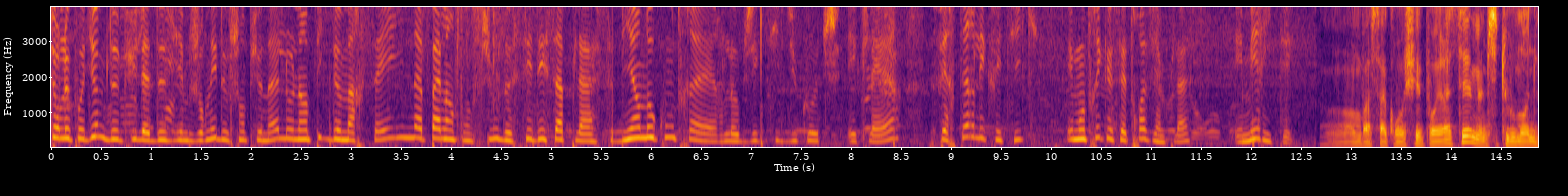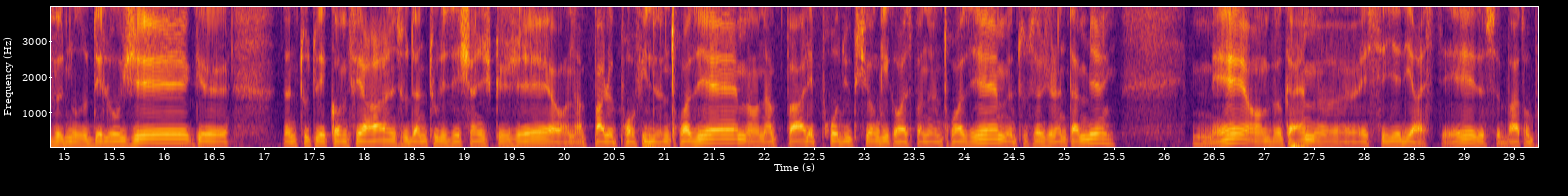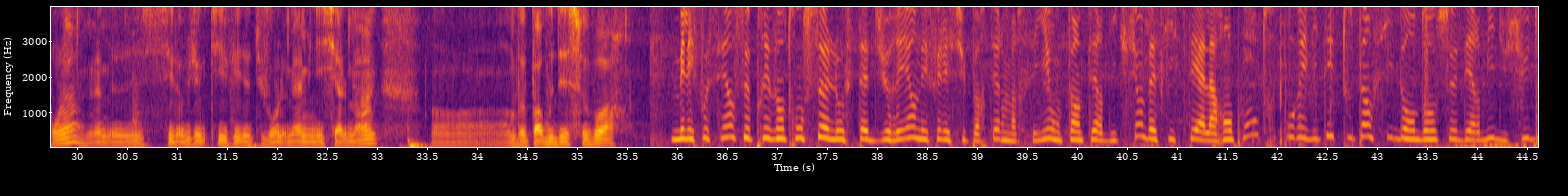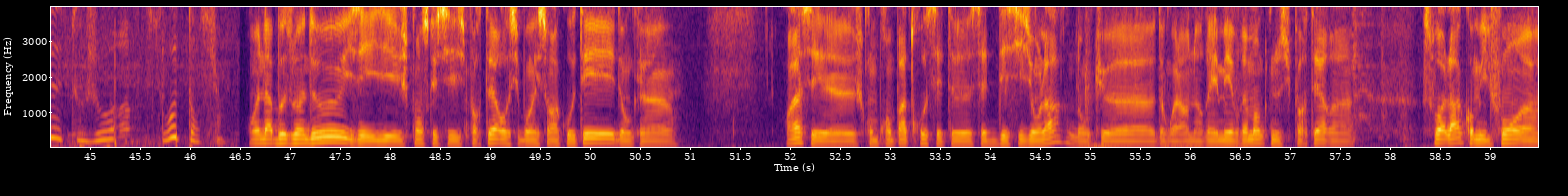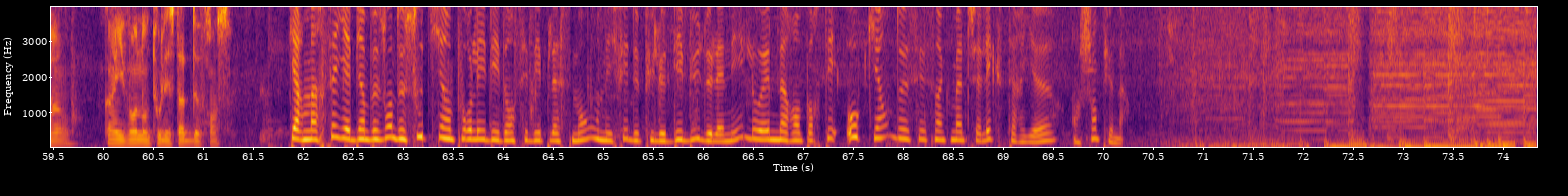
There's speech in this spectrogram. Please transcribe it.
Sur le podium depuis la deuxième journée de championnat, l'Olympique de Marseille n'a pas l'intention de céder sa place. Bien au contraire, l'objectif du coach est clair, faire taire les critiques et montrer que cette troisième place est méritée. On va s'accrocher pour y rester, même si tout le monde veut nous déloger, que dans toutes les conférences ou dans tous les échanges que j'ai, on n'a pas le profil d'un troisième, on n'a pas les productions qui correspondent à un troisième, tout ça je l'entends bien. Mais on veut quand même euh, essayer d'y rester, de se battre pour là, même si l'objectif il est toujours le même initialement. On ne veut pas vous décevoir. Mais les Phocéens se présenteront seuls au stade du Ré. En effet, les supporters marseillais ont interdiction d'assister à la rencontre pour éviter tout incident dans ce derby du Sud, toujours sous haute tension. On a besoin d'eux. Je pense que ces supporters aussi, bon, ils sont à côté, donc. Euh, voilà, c'est, euh, je comprends pas trop cette, euh, décision-là. Donc, euh, on aurait aimé vraiment que nos supporters soient là comme ils font quand ils vont dans tous les stades de France. Car Marseille a bien besoin de soutien pour l'aider dans ses déplacements. En effet, depuis le début de l'année, l'OM n'a remporté aucun de ses cinq matchs à l'extérieur en championnat.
